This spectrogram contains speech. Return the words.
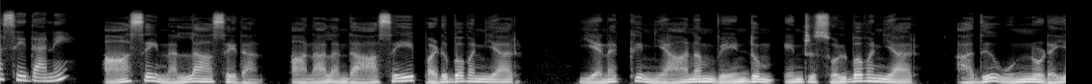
ஆசைதானே? ஆசை நல்ல ஆசைதான். ஆனால் அந்த ஆசையை படுபவன் யார்? எனக்கு ஞானம் வேண்டும் என்று சொல்பவன் யார்? அது உன்னுடைய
